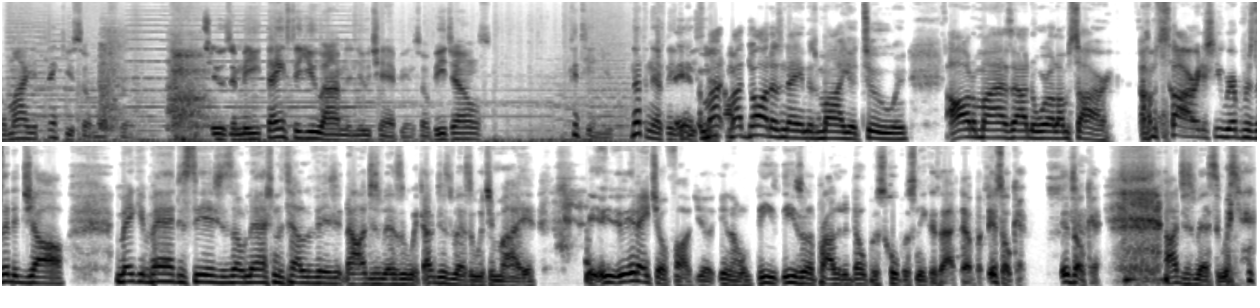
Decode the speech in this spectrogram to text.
But Maya, thank you so much for choosing me. Thanks to you, I'm the new champion. So B. Jones, continue. Nothing else needs to be said. my, my daughter's name is Maya too, and all the Mayas out in the world, I'm sorry. I'm sorry that she represented y'all making bad decisions on national television. No, I'm just messing with you. I'm just messing with you, Maya. It, it ain't your fault. You, you know, these these are probably the dopest hooper sneakers out there, but it's okay. It's okay. I'll just mess with you.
